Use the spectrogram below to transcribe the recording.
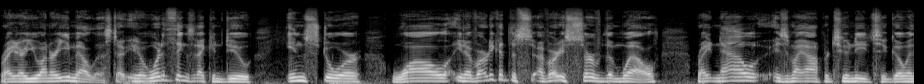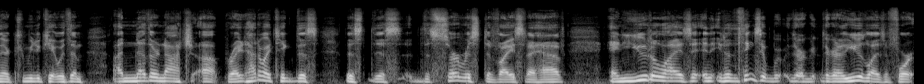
Right? Are you on our email list? You know, what are the things that I can do in store while you know I've already got this I've already served them well right now is my opportunity to go in there communicate with them another notch up right how do I take this this this the service device that I have and utilize it and you know the things that they're, they're going to utilize it for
